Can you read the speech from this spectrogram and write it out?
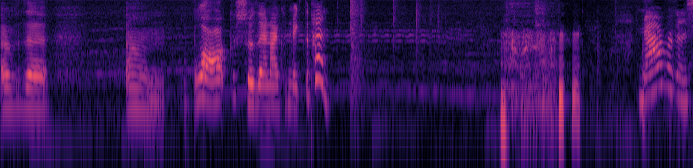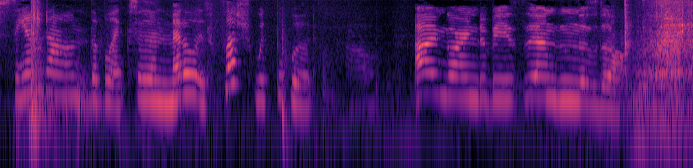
of the um block so then I can make the pen. now we're gonna sand down the blank so then the metal is flush with the wood. I'm going to be sanding this down.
